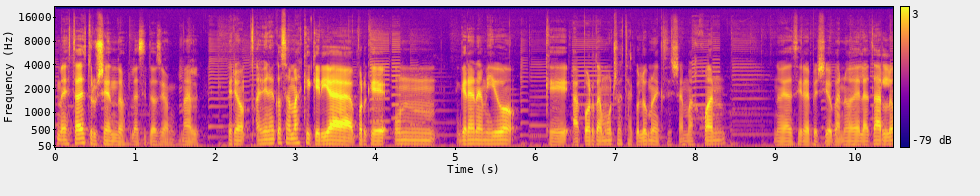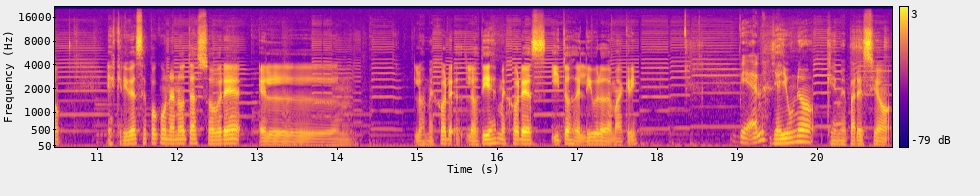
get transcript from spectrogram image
me está destruyendo la situación, mal. Pero había una cosa más que quería, porque un gran amigo que aporta mucho a esta columna, que se llama Juan, no voy a decir el apellido para no delatarlo, escribió hace poco una nota sobre el, los, mejores, los 10 mejores hitos del libro de Macri. Bien. Y hay uno que me pareció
